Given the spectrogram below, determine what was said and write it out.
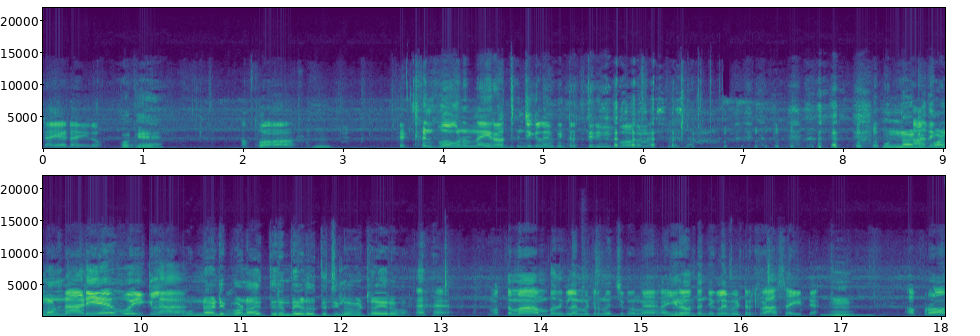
டயர்ட் ஆயிரும். ஓகே. அப்போ ரிட்டர்ன் போகணும்னா இருபத்தஞ்சு கிலோமீட்டர் திரும்பி போகணும். முன்னாடி முன்னாடியே போய்க்கலாம். முன்னாடி போனா திரும்ப எழுபத்தஞ்சு கிலோமீட்டர் ஆயிரும். மொத்தமா ஐம்பது கிலோமீட்டர்னு வச்சுக்கோங்க. நான் இருபத்தஞ்சு கிலோமீட்டர் கிராஸ் ஆகிட்டேன் ம். அப்புறம்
